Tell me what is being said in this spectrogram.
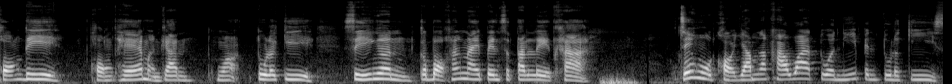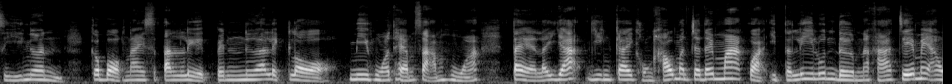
ของดีของแท้เหมือนกัน หัวตุรกี สีเงินกระบอกข้างในเป็นสแตนเลสค่ะเจ๊โหดขอย้ำนะคะว่าตัวนี้เป็นตุรกีสีเงิน กระบอกในสแตนเลสเป็นเนื้อเหล็กหล่อ มีหัวแถม 3 หัว แต่ระยะยิงไกลของเขามันจะได้มากกว่าอิตาลีรุ่นเดิมนะคะ เจ๊ไม่เอา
